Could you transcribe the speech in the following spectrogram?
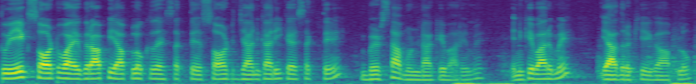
तो एक शॉर्ट बायोग्राफी आप लोग कह सकते हैं, शॉर्ट जानकारी कह सकते हैं बिरसा मुंडा के बारे में। इनके बारे में याद रखिएगा आप लोग।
